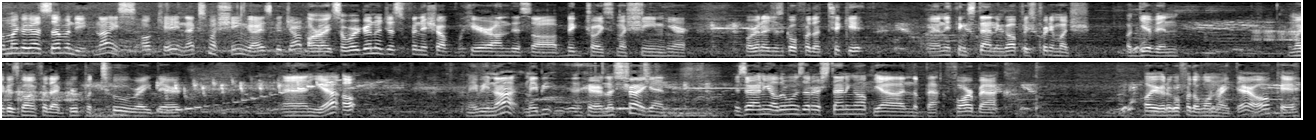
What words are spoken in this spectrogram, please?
Oh Micah got 70. Nice. Okay, next machine, guys. Good job. All right, so we're gonna just finish up here on this uh, big choice machine here. We're gonna just go for the ticket. Anything standing up is pretty much a given. Micah's going for that group of two right there. And yeah, oh, maybe not. Maybe, here, let's try again. Is there any other ones that are standing up? Yeah, in the back, far back. Oh, you're gonna go for the one right there. Okay.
